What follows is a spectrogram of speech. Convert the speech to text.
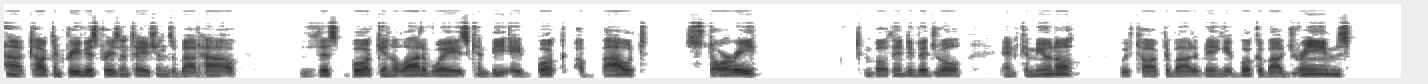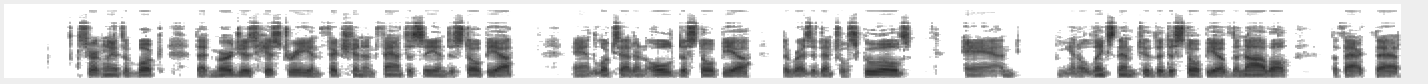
I've talked in previous presentations about how this book, in a lot of ways, can be a book about story, both individual and communal. We've talked about it being a book about dreams. Certainly, it's a book that merges history and fiction and fantasy and dystopia and looks at an old dystopia, the residential schools, and you know links them to the dystopia of the novel, the fact that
